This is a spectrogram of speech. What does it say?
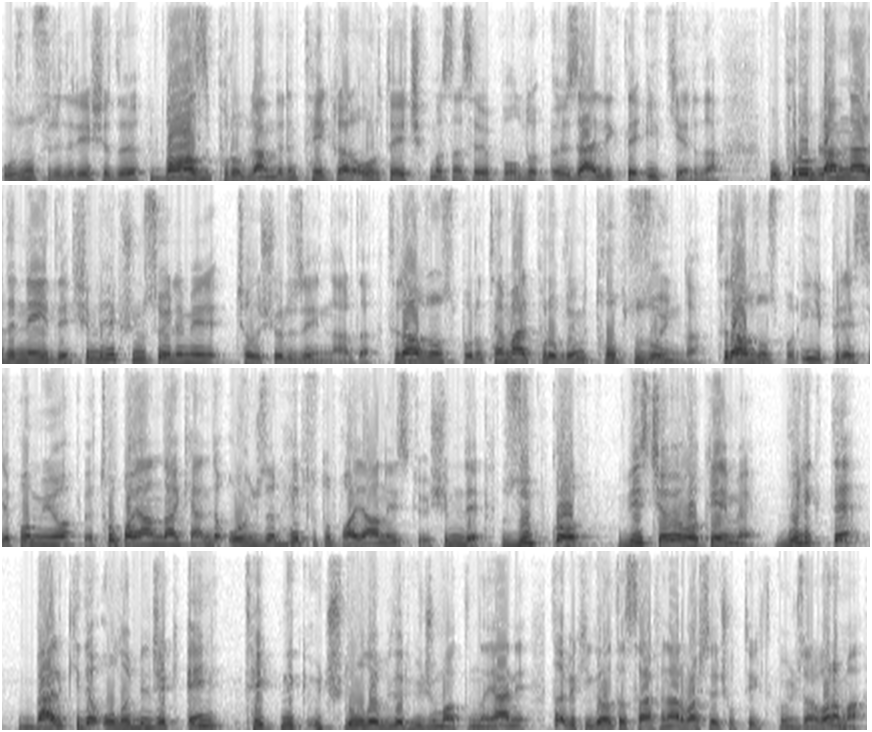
uzun süredir yaşadığı bazı problemlerin tekrar ortaya çıkmasına sebep oldu. Özellikle ilk yarıda. Bu problemler de neydi? Şimdi hep şunu söylemeye çalışıyoruz yayınlarda. Trabzonspor'un temel problemi topsuz oyunda. Trabzonspor iyi pres yapamıyor ve top ayağındayken de oyuncuların hepsi topu ayağına istiyor. Şimdi Zubkov, Visca ve Vakayeme bu ligde belki de olabilecek en teknik üçlü olabilir hücum hattında. Yani tabii ki Galatasaray Fenerbahçe'de çok teknik oyuncular var ama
